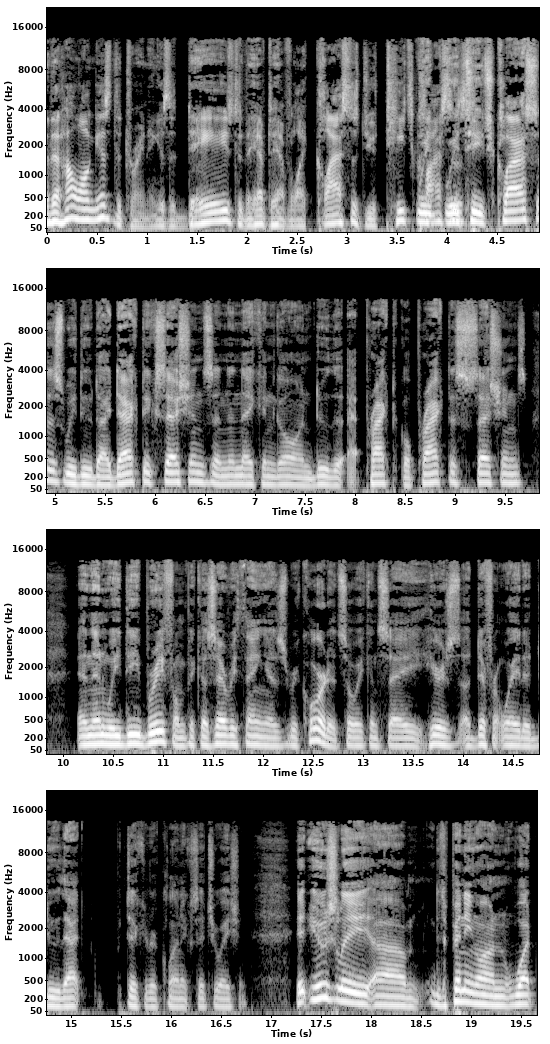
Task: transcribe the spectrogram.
And then how long is the training? Is it days? Do they have to have like classes? Do you teach classes? We, we, teach classes, we do didactic sessions, and then they can go and do the uh, practical practice sessions, and then we debrief them because everything is recorded. So we can say, here's a different way to do that particular clinic situation. It usually, um, depending on what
